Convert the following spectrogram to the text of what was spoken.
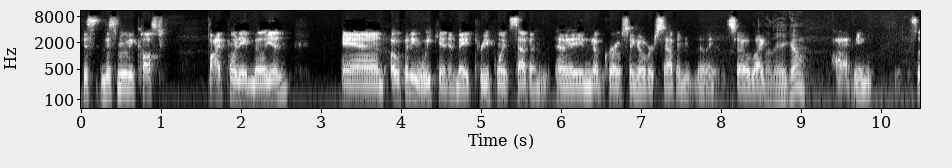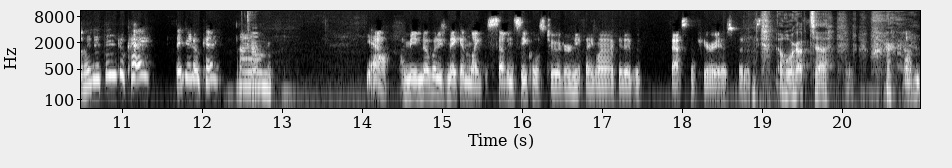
This this movie cost 5.8 million, and opening weekend it made 3.7, and it ended up grossing over seven million. So like, well, there you go. I mean, so they did they did okay. They did okay. Okay. Um, yeah, I mean, nobody's making like seven sequels to it or anything like they did with Fast and Furious, but it's No, we're up to we're,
